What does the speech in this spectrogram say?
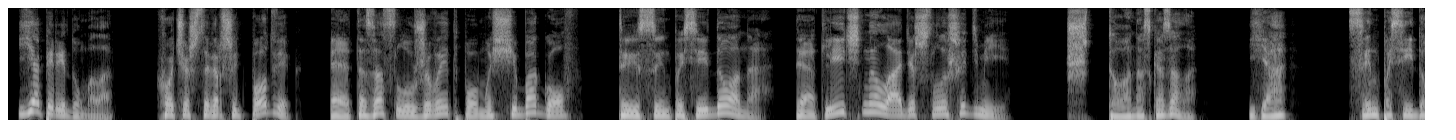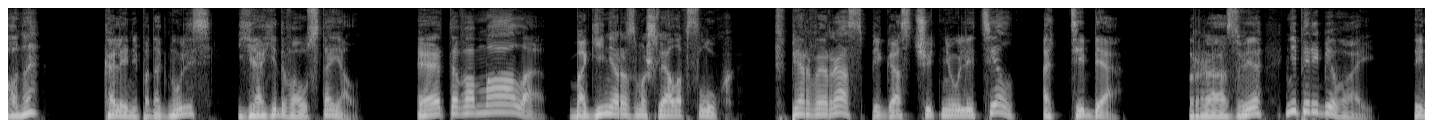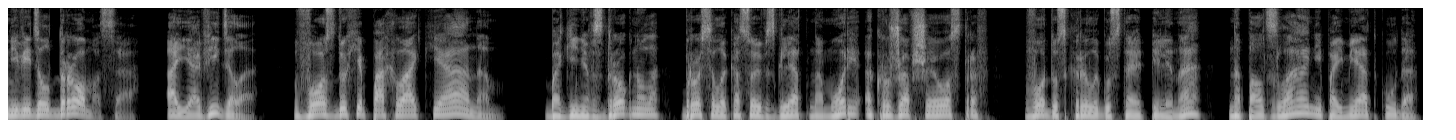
Я передумала. Хочешь совершить подвиг? Это заслуживает помощи богов. Ты сын Посейдона, ты отлично ладишь с лошадьми». «Что она сказала? Я сын Посейдона?» Колени подогнулись, Я едва устоял. «Этого мало!» — богиня размышляла вслух. «В первый раз Пегас чуть не улетел от тебя». «Разве? Не перебивай. Ты не видел Дромоса, а я видела. В воздухе пахло океаном». Богиня вздрогнула, бросила косой взгляд на море, окружавшее остров. Воду скрыла густая пелена, наползла не пойми откуда.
